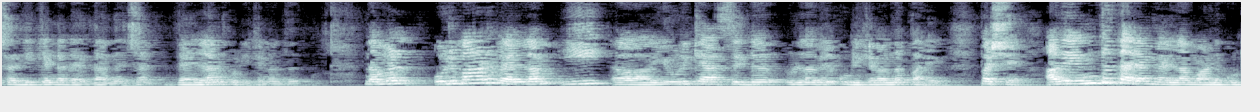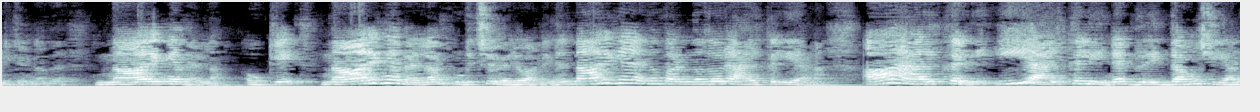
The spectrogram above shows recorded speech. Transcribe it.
ശ്രദ്ധിക്കേണ്ടത് എന്താണെന്ന് വെച്ചാൽ വെള്ളം കുടിക്കുന്നത് നമ്മൾ ഒരുപാട് വെള്ളം ഈ യൂറിക് ആസിഡ് ഉള്ളവർ കുടിക്കണമെന്ന് പറയും. പക്ഷെ അത് എന്ത് തരം വെള്ളമാണ് കുടിക്കേണ്ടത്? നാരങ്ങ വെള്ളം. ഓക്കെ നാരങ്ങ വെള്ളം കുടിച്ചു വരുവാണെങ്കിൽ നാരങ്ങ എന്ന് പറയുന്നത് ഒരു ആൽക്കലിയാണ് ആ ആൽക്കലി ഈ ആൽക്കലിനെ ബ്രേക്ക് ഡൗൺ ചെയ്യാൻ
